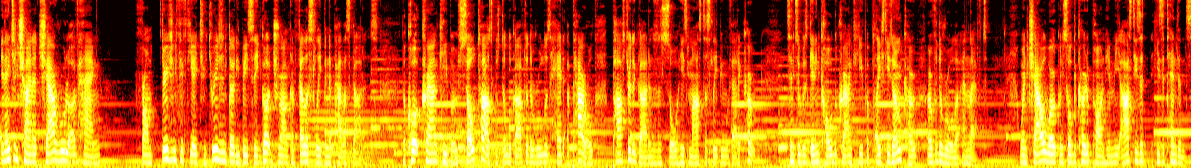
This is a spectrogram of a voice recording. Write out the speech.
In ancient China, Chao, ruler of Han, from 358 to 330 BC, got drunk and fell asleep in the palace gardens. The court crown keeper, whose sole task was to look after the ruler's head apparel, passed through the gardens and saw his master sleeping without a coat. Since it was getting cold, the crown keeper placed his own coat over the ruler and left. When Chao awoke and saw the coat upon him, he asked his, his attendants,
